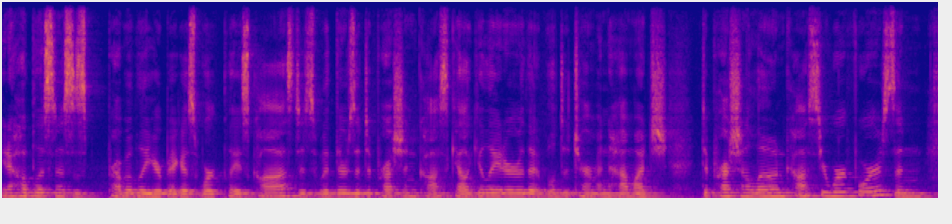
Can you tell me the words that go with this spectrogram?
You know, hopelessness is probably your biggest workplace cost. Is with there's a depression cost calculator that will determine how much depression alone costs your workforce and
